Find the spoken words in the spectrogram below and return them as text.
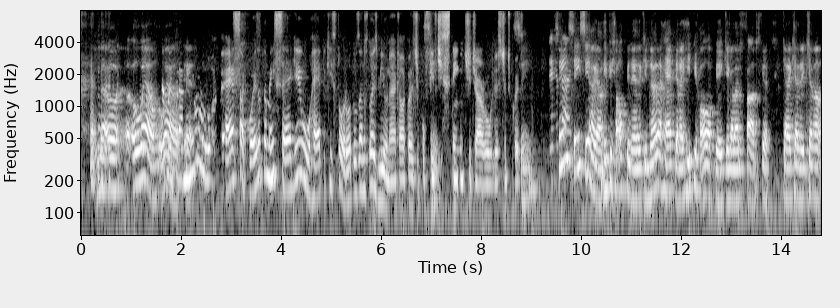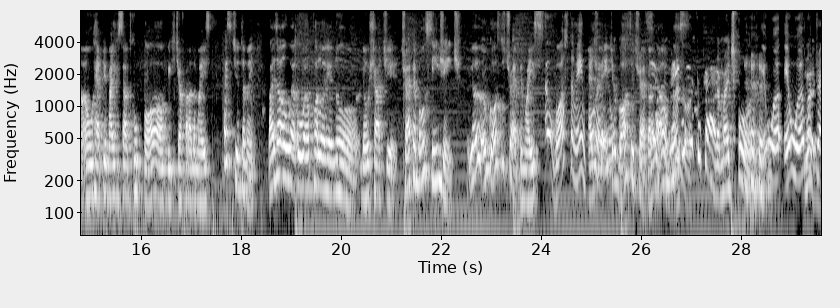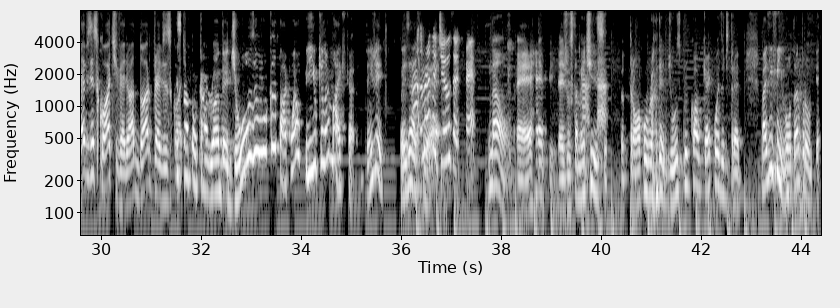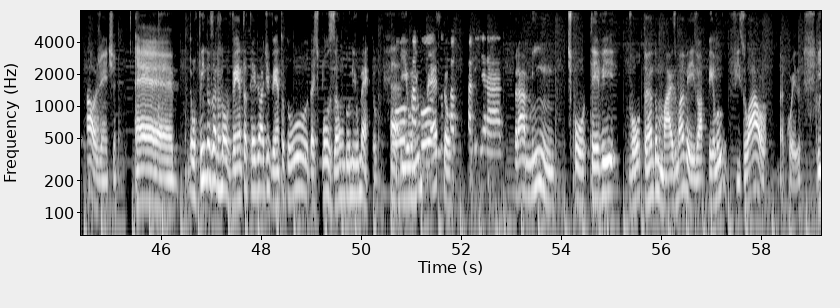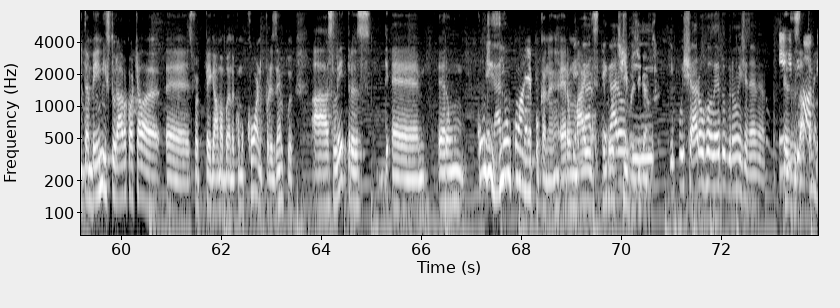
Ô, ô, Well, Não, mas well, pra é, mim, o- essa coisa também segue o rap que estourou dos anos 2000, né? Aquela coisa tipo Sim. 50 Cent, Ja Rule, esse tipo de coisa. sim. Sim, sim, sim. É, o hip hop, né? Que não era rap, era hip hop, que a galera falava que, que, era, que, era, que era um rap mais misturado com pop, que tinha uma parada mais. Faz sentido também. Mas ó, o, o El falou ali no, no chat: trap é bom sim, gente. Eu, eu gosto de trap, mas Eu gosto também, é porra, diferente. Eu, eu, gosto de trap, é legal. Eu mas- gosto, cara, mas tipo, eu, eu amo o Travis Scott, velho. Eu adoro o Travis se Scott. pra tocar Run the Jewels, eu vou cantar com o LP e o Killer Mike, cara. Não tem jeito. Pois é, Run tipo, Run é, the Jewels é trap? Não, é rap. É justamente Ah, isso. Eu troco o Run the Jewels por qualquer coisa de trap. Mas enfim, voltando pro metal, gente. É, o fim dos anos 90 teve o advento do, da explosão do new metal. É. O E o new famoso, metal, fa- famigerado. pra mim, tipo, teve, voltando mais uma vez, o apelo visual da coisa. E também misturava com aquela. é, se for pegar uma banda como Korn, por exemplo, as letras é, eram. condiziam com a época, né? Eram mais emotivas, digamos. E puxaram o rolê do grunge, né, meu? E hip hop.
